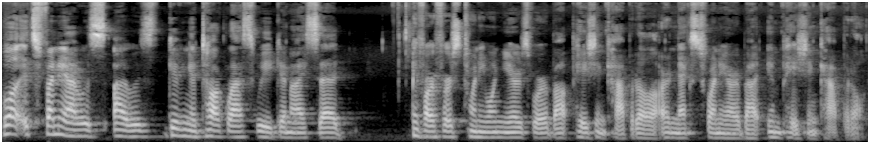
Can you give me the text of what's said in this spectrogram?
Well, it's funny. I was I was giving a talk last week, and I said if our first 21 years were about patient capital, our next 20 are about impatient capital.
